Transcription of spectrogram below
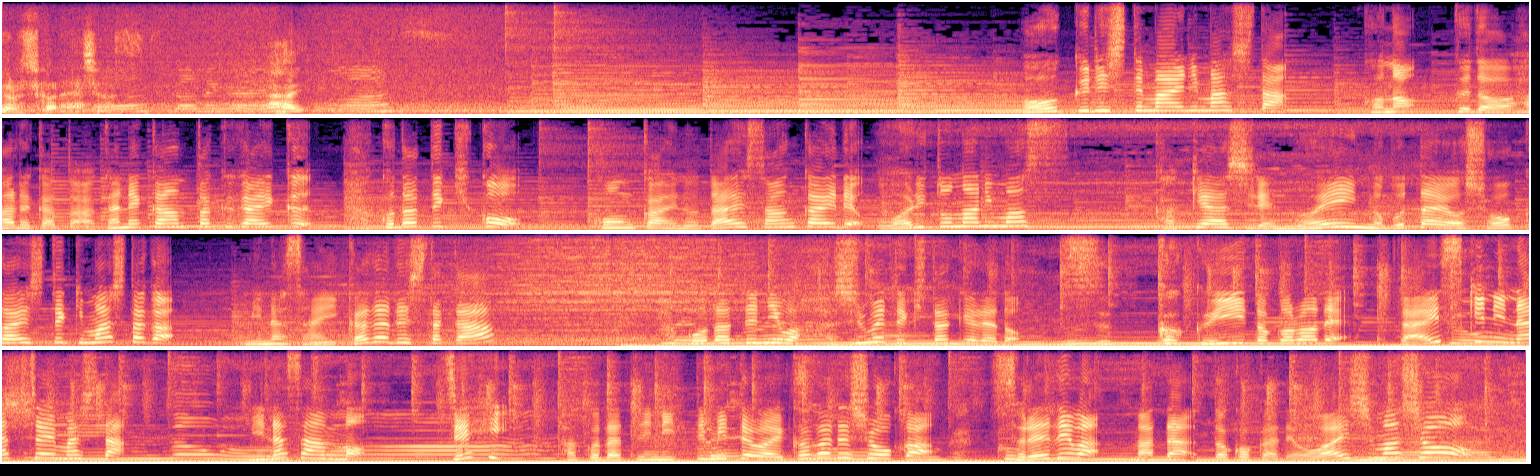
ろしくお願いします。よろし。くお願いします、はい。お送りしてまいりましたこの工藤遥と茜監督が行く函館機構今回の第3回で終わりとなります。駆け足でノエインの舞台を紹介してきましたが皆さんいかがでしたか？函館には初めて来たけれどすっごくいいところで大好きになっちゃいました。皆さんもぜひ函館に行ってみてはいかがでしょうか？それではまたどこかでお会いしましょう。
